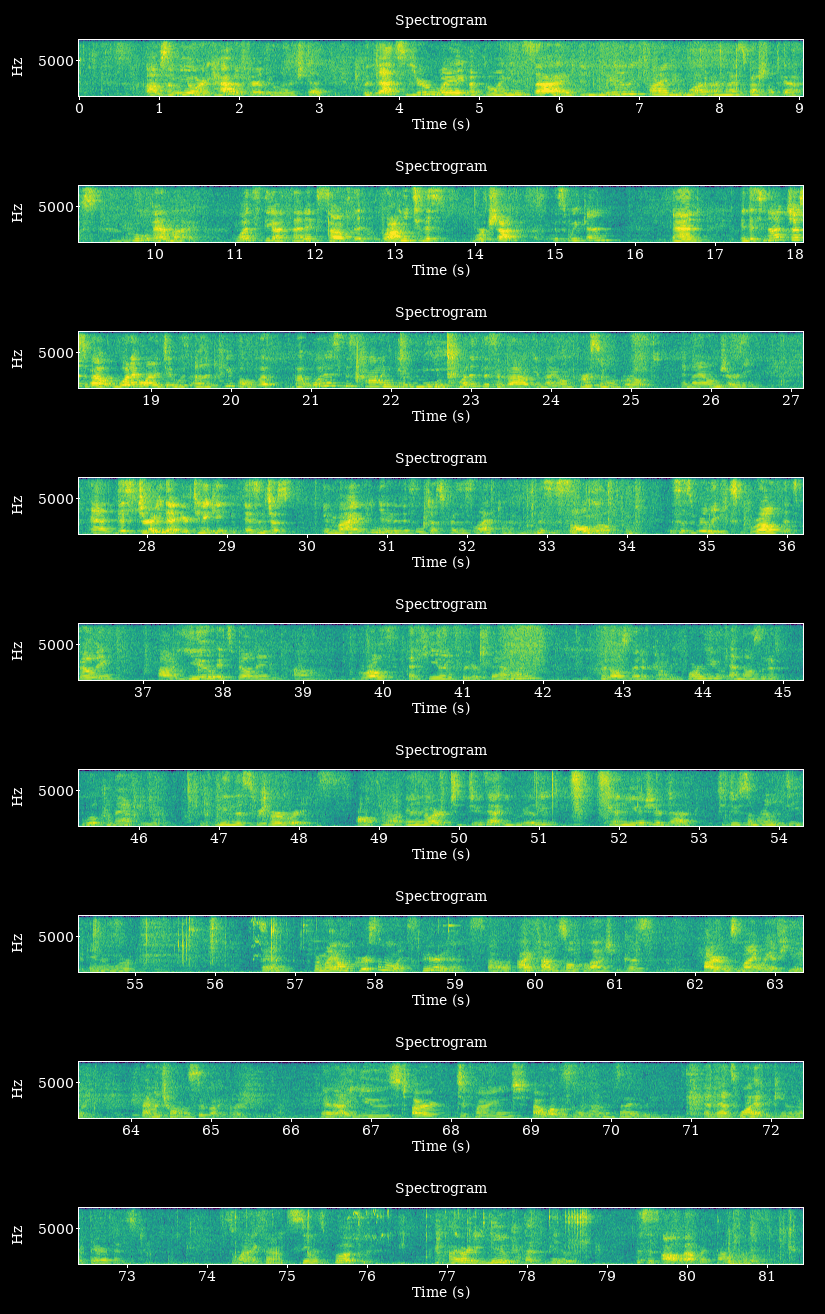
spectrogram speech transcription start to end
Um, some of you already have a fairly large deck. But that's your way of going inside and really finding what are my special gifts? Who am I? What's the authentic self that brought me to this workshop this weekend? And and it's not just about what I want to do with other people, but, but what is this calling in me? What is this about in my own personal growth, in my own journey? And this journey that you're taking isn't just, in my opinion, it isn't just for this lifetime. I mean, this is soul growth. This is really growth that's building uh, you, it's building uh, growth and healing for your family, for those that have come before you, and those that have, will come after you. I mean, this reverberates all throughout. And in order to do that, you really can use your deck to do some really deep inner work. And from my own personal experience, uh, I found SoulCollage because art was my way of healing. I'm a trauma survivor, and I used art to find out what was going on inside of me. And that's why I became an art therapist. So when I found Seena's book, I already knew that, you know, this is all about my process.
